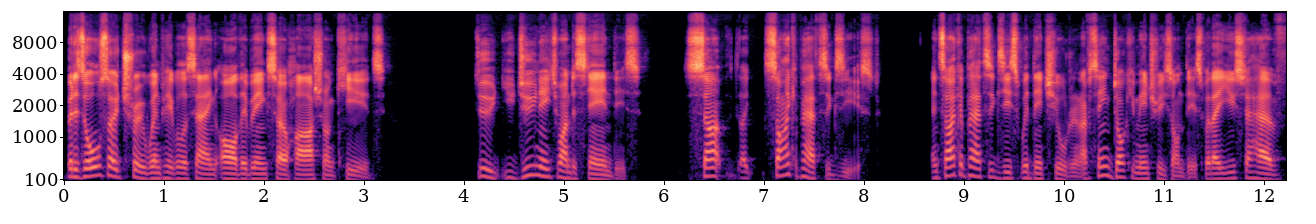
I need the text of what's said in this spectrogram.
But it's also true when people are saying, oh, they're being so harsh on kids. Dude, you do need to understand this. Some, like, psychopaths exist. And psychopaths exist with their children. I've seen documentaries on this where they used to have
